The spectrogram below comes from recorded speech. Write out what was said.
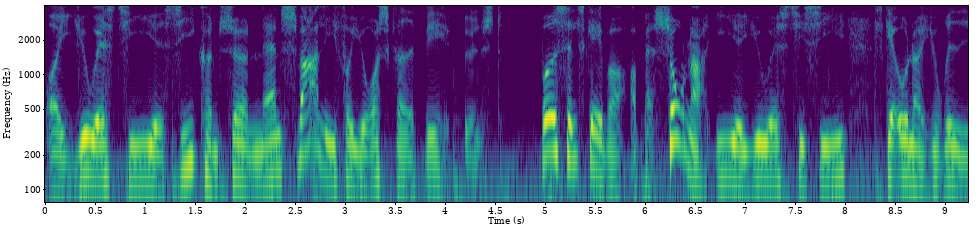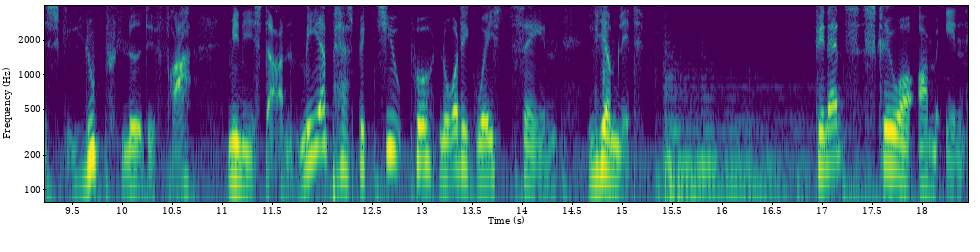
og i USTC-koncernen er ansvarlige for jordskredet ved Ølst. Både selskaber og personer i øh, USTC skal under juridisk lup, lød det fra ministeren. Mere perspektiv på Nordic Waste-sagen lige om lidt. Finans skriver om en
